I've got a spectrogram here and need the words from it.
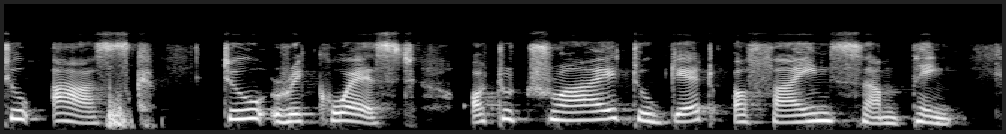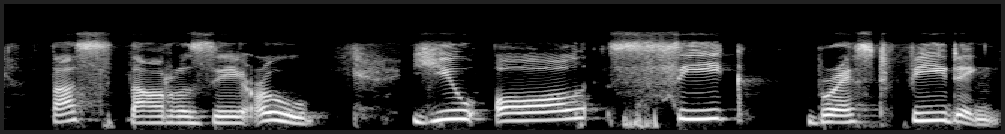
to ask, to request, or to try to get or find something. Tastarzi'u. You all seek breastfeeding.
